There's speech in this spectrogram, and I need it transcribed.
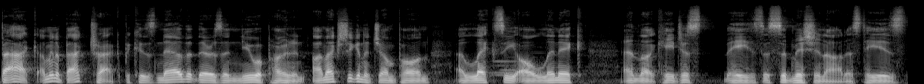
back. I'm going to backtrack because now that there is a new opponent, I'm actually going to jump on Alexei Oleinik. And look, he just, he's a submission artist. He is,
